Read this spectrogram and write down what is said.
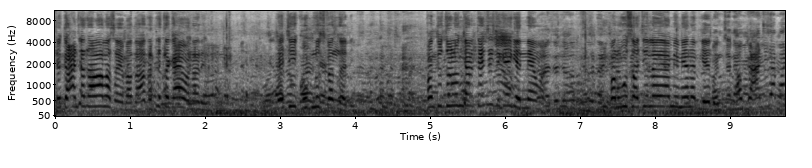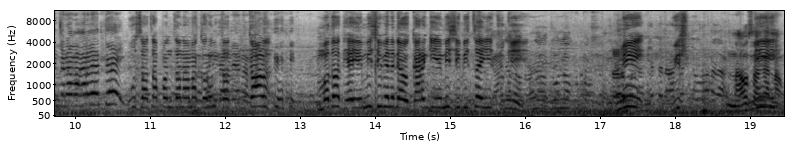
ते गांजा जळाला साहेब आता आता त्याचं काय होणार आहे? त्याची खूप नुकसान झाली. पण तू जळून गेला त्याच्याची काही घेणे आम्हाला. पण उसाची लय आम्ही मेहनत घेतो. उसाचा पंचनामा करून तत्काळ मदत ह्या एमईसीबीने द्यावी कारण की एमईसीबीचं ही चुकी आहे. मी विश्व नाव सांगा नाव.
